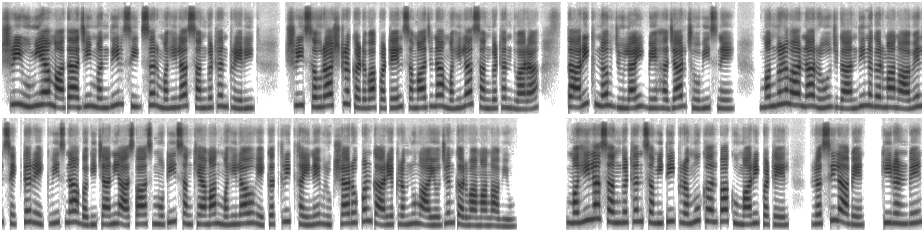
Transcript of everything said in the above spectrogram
શ્રી ઉમિયા માતાજી મંદિર સિદ્સર મહિલા સંગઠન પ્રેરિત શ્રી સૌરાષ્ટ્ર કડવા પટેલ સમાજના મહિલા સંગઠન દ્વારા તારીખ નવ જુલાઈ બે હજાર ચોવીસને મંગળવારના રોજ ગાંધીનગરમાં આવેલ સેક્ટર એકવીસના બગીચાની આસપાસ મોટી સંખ્યામાં મહિલાઓ એકત્રિત થઈને વૃક્ષારોપણ કાર્યક્રમનું આયોજન કરવામાં આવ્યું. મહિલા સંગઠન સમિતિ પ્રમુખ અલ્પા કુમારી પટેલ, રસીલાબેન, કિરણબેન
